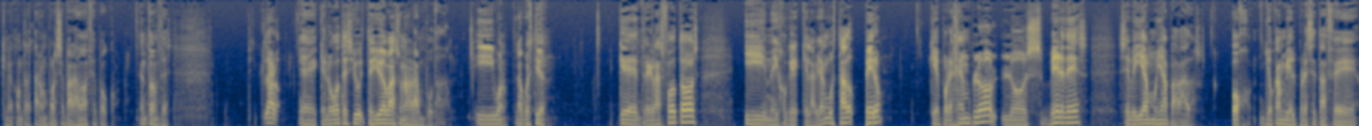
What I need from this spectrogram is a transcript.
que me contrataron por separado hace poco. Entonces, claro, eh, que luego te, te una gran putada. Y bueno, la cuestión, que entregué las fotos y me dijo que, le habían gustado, pero que, por ejemplo, los verdes se veían muy apagados. Ojo, yo cambié el preset hace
